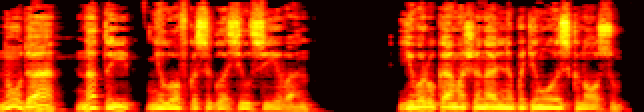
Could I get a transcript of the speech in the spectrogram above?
«Ну да, на «ты», — неловко согласился Иван. Его рука машинально потянулась к носу.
